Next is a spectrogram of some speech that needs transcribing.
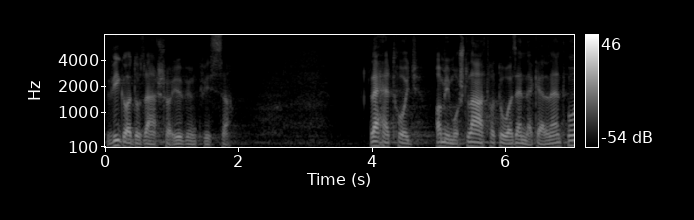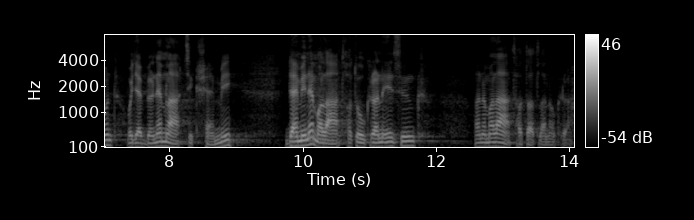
vigadozással jövünk vissza. Lehet, hogy ami most látható, az ennek ellentmond, vagy ebből nem látszik semmi, de mi nem a láthatókra nézünk, hanem a láthatatlanokra.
